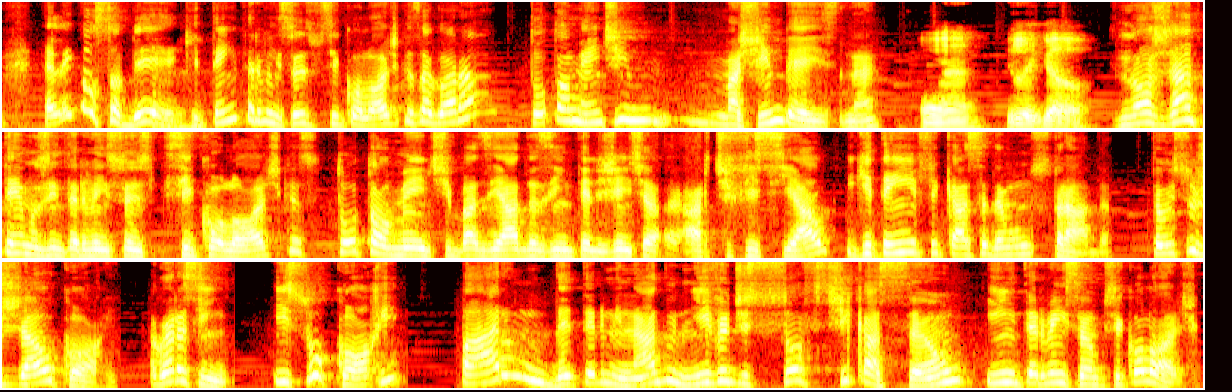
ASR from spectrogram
é legal saber que tem intervenções psicológicas agora totalmente machine-based, né? É, que legal. Nós já temos intervenções psicológicas totalmente baseadas em inteligência artificial e que têm eficácia demonstrada. Então isso já ocorre. Agora sim, isso ocorre para um determinado nível de sofisticação e intervenção psicológica.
